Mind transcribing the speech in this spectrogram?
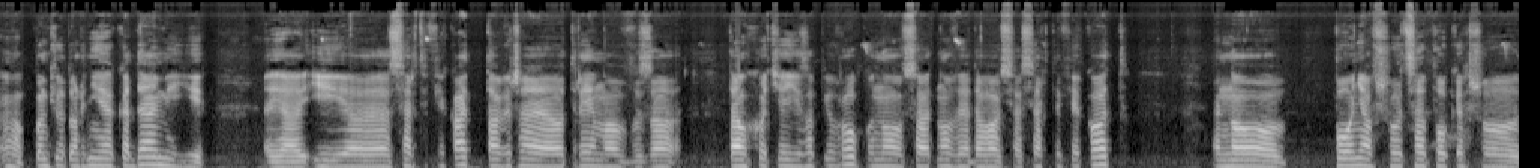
е, комп'ютерній академії і сертифікат також отримав за там, хоч і за півроку, але все одно видавався сертифікат. Но поняв, що це поки що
